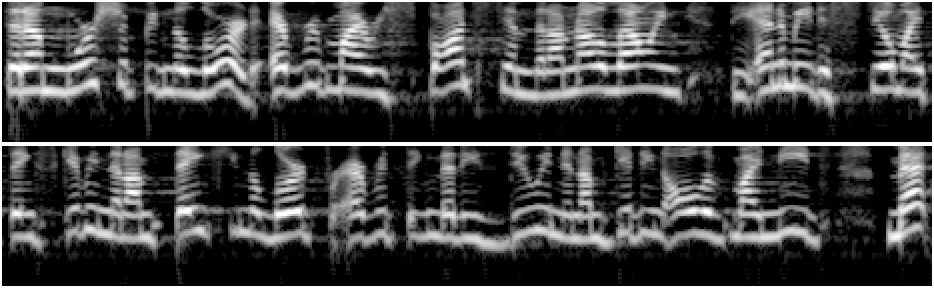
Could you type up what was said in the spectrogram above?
that I'm worshiping the Lord. Every my response to Him, that I'm not allowing the enemy to steal my thanksgiving, that I'm thanking the Lord for everything that He's doing, and I'm getting all of my needs met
